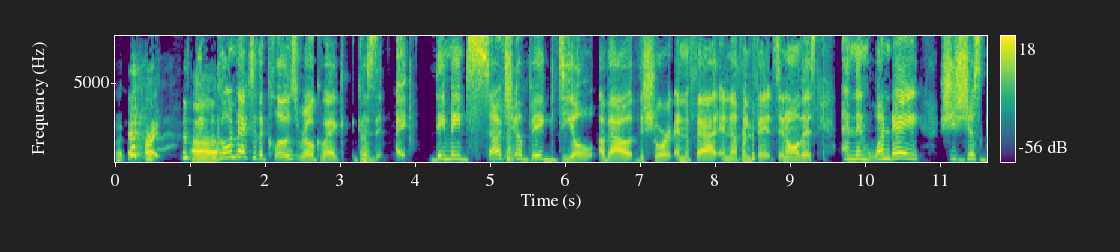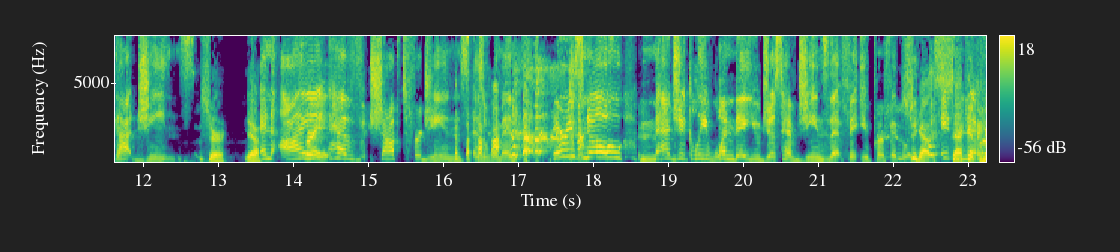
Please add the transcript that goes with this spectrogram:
But all right. Uh, going back to the clothes real quick, because I they made such a big deal about the short and the fat and nothing fits and all this, and then one day she's just got jeans. sure. Yeah. And I Right. have shopped for jeans as a woman. there is no magically one day you just have jeans that fit you perfectly. She got It second hand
